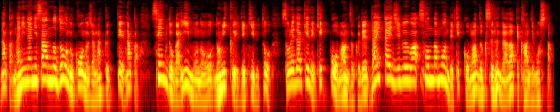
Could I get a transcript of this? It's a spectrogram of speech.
なんか何々さんのどうのこうのじゃなくって、なんか鮮度がいいものを飲み食いできると、それだけで結構満足で、大体自分はそんなもんで結構満足するんだなって感じました。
